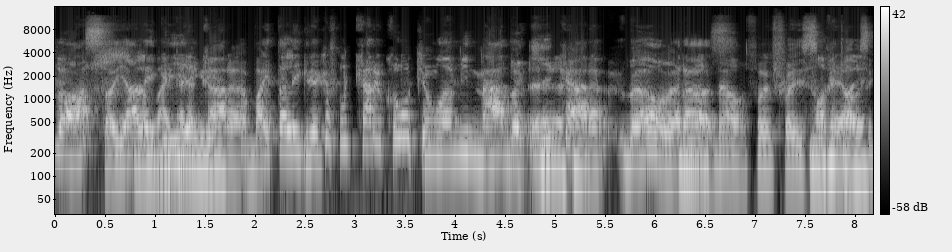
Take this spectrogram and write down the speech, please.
Nossa, e a Uma alegria, alegria. cara, baita alegria que eu falei, cara, eu coloquei um laminado aqui, Uhum. cara. Não, era, Nossa. não, foi, foi surreal, assim.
